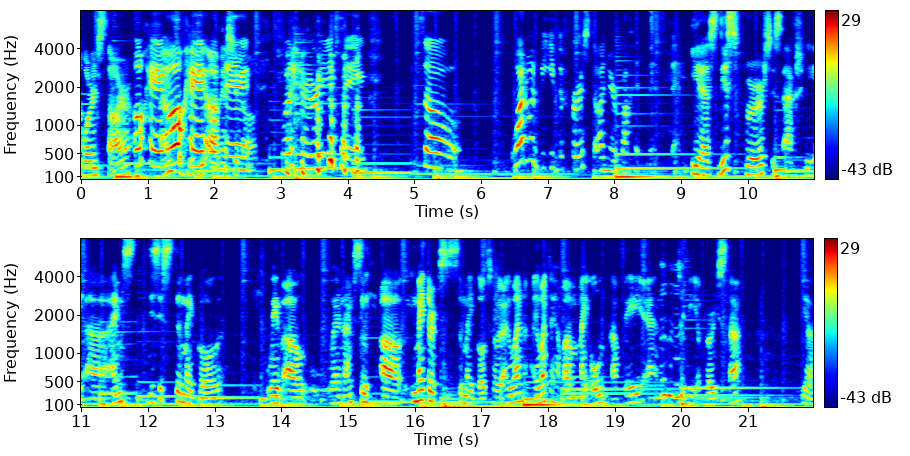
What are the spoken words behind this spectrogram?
porn star. okay, I'm okay, honest, you okay. know. Whatever you say. So, what would be the first on your bucket list then? Yes, this first is actually uh, I'm this is still my goal. With uh, when I'm still uh in my third is still my goal. So I want I want to have um, my own cafe and Mhm. to be a barista. Yeah,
